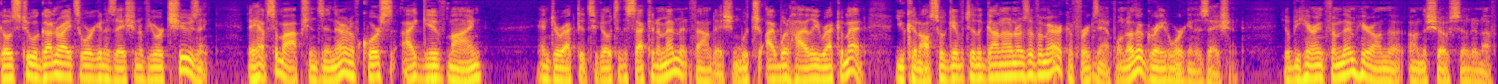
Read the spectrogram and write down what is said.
goes to a gun rights organization of your choosing. They have some options in there, and of course, I give mine and direct it to go to the Second Amendment Foundation, which I would highly recommend. You can also give it to the Gun Owners of America, for example, another great organization. You'll be hearing from them here on the on the show soon enough,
